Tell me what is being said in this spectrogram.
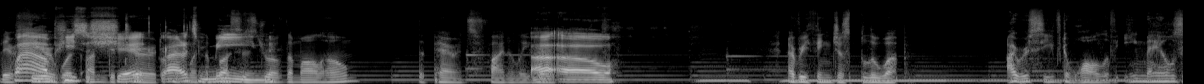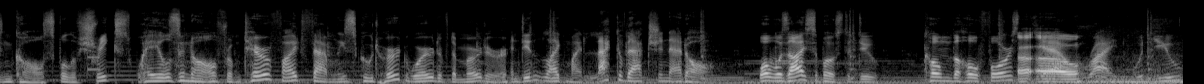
Their Wow, fear was undeterred, Wow, and when the buses drove them all home, the parents finally. Uh oh. Everything just blew up. I received a wall of emails and calls full of shrieks, wails, and all from terrified families who'd heard word of the murderer and didn't like my lack of action at all. What was I supposed to do? Comb the whole forest? Uh-oh. Yeah, right. Would you?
